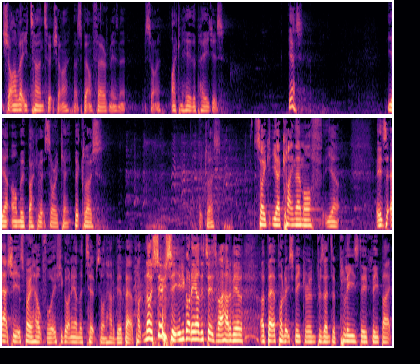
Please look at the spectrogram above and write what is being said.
Shall I let you turn to it, shall I? That's a bit unfair of me, isn't it? Sorry. I can hear the pages. Yes. Yeah, I'll move back a bit. Sorry, Kate. Bit close. bit close. So, yeah, cutting them off. Yeah. It's actually, it's very helpful if you've got any other tips on how to be a better No, seriously, if you've got any other tips about how to be a, a better public speaker and presenter, please do feedback.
